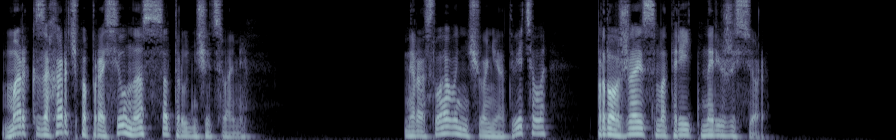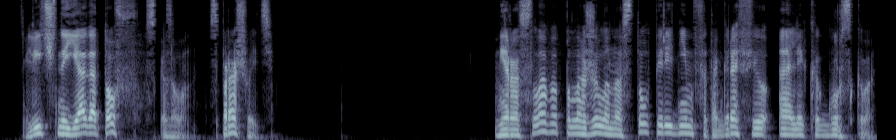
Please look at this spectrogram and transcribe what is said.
«Марк Захарч попросил нас сотрудничать с вами». Мирослава ничего не ответила, — продолжая смотреть на режиссера. «Лично я готов», — сказал он. «Спрашивайте». Мирослава положила на стол перед ним фотографию Алика Гурского.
